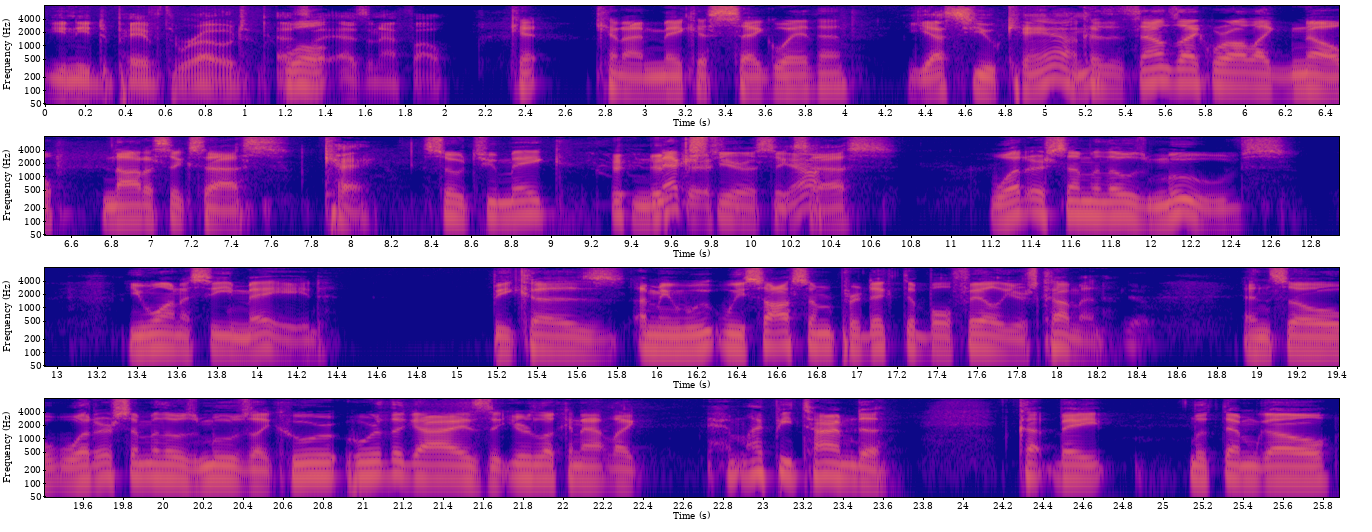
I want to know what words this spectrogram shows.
you need to pave the road as, Well- a, as an FO. Can, can I make a segue then? Yes, you can. Because it sounds like we're all like, no, not a success. Okay. So to make next year a success, what are some of those moves you want to see made? Because I mean, we, we saw some predictable failures coming, and so what are some of those moves? Like who who are the guys that you're looking at? Like it might be time to cut bait, let them go,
